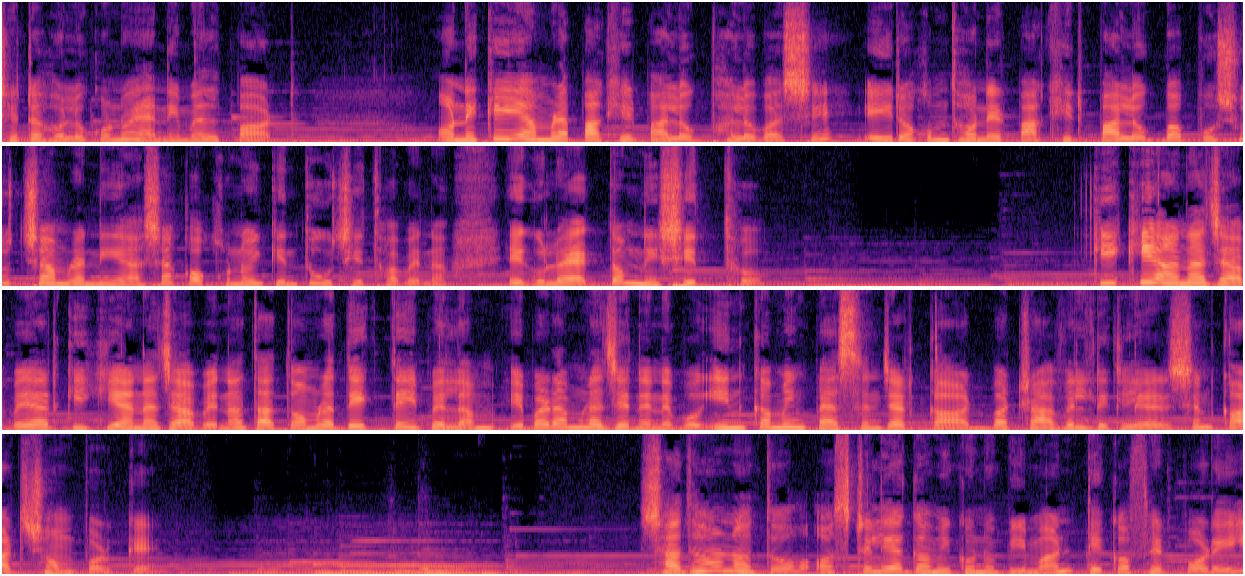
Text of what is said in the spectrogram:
সেটা হলো কোনো অ্যানিম্যাল পার্ট অনেকেই আমরা পাখির পালক ভালোবাসি। এই রকম ধরনের পাখির পালক বা পশুর চামড়া নিয়ে আসা কখনোই কিন্তু উচিত হবে না। এগুলো একদম নিষিদ্ধ। কি কি আনা যাবে আর কি কি আনা যাবে না, তা তো আমরা দেখতেই পেলাম। এবার আমরা জেনে নেব ইনকামিং প্যাসেঞ্জার কার্ড বা ট্রাভেল ডিক্লারেশন কার্ড সম্পর্কে। সাধারণত অস্ট্রেলিয়াগামী কোনো বিমান টেক অফের পরেই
